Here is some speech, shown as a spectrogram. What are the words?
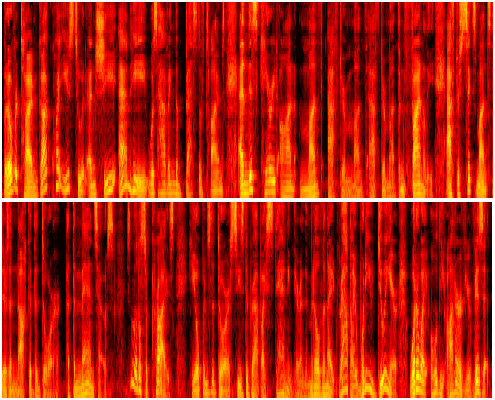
but over time got quite used to it, and she and he was having the best of times. And this carried on month after month after month. And finally, after six months, there's a knock at the door at the man's house. He's a little surprised. He opens the door, sees the rabbi standing there in the middle of the night. Rabbi, what are you doing here? What do I owe the honor of your visit?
